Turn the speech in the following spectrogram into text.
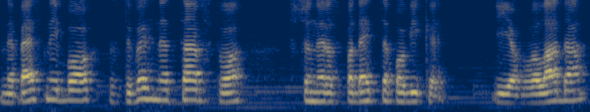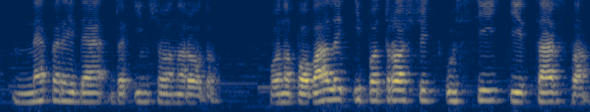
небесний Бог здвигне царство що не розпадеться повіки, і його влада не перейде до іншого народу. Воно повалить і потрощить усі ті царства,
